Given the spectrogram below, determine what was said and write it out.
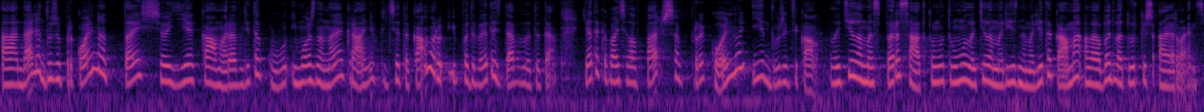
А далі дуже прикольно те, що є камера в літаку, і можна на екрані включити камеру і подивитись, де ви летите. Я таке бачила вперше, прикольно і дуже цікаво. Летіли ми з пересадками, тому летіли ми різними літаками, але обидва Turkish Airlines.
